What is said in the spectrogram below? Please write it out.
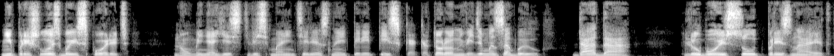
не пришлось бы и спорить. Но у меня есть весьма интересная переписка, которую он, видимо, забыл. Да-да, любой суд признает.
